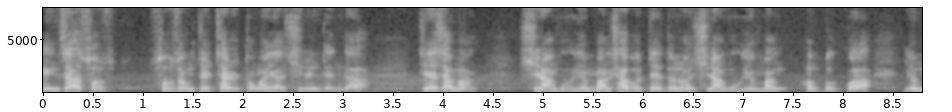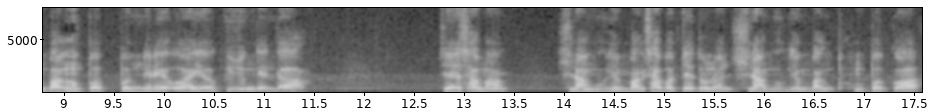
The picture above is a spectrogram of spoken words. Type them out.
행사 소, 소송 절차를 통하여 실현된다. 제3항 신한국 연방사법제도는 신한국 연방헌법과 연방헌법 법률에 의하여 규정된다. 제3항 신한국 연방사법제도는 신한국 연방헌법과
